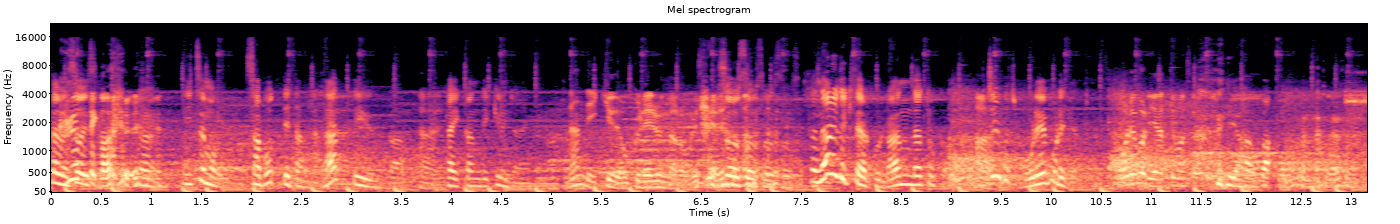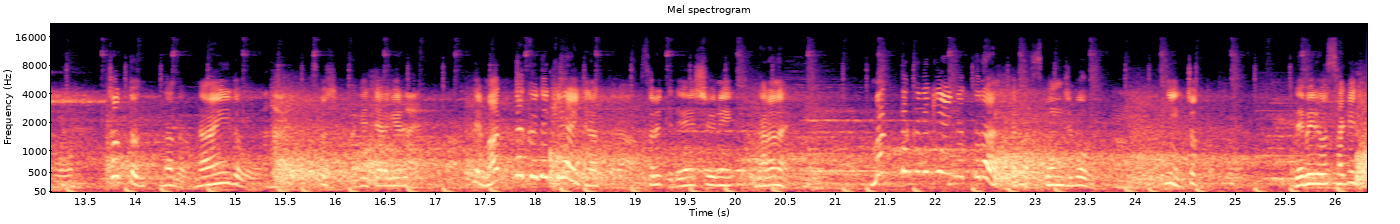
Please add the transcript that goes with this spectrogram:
多分そうです。うん、いつもサボってたんだなっていうのがはい。体感できるんじゃないかな、なんで1球で遅れるんだろうみたいな。そうそうそうそう。慣れてきたらこれランダとか。はい。中国ボレーボレーでやってボレボレやってますよ。た やば。ちょっとなんだろう難易度を少し上げてあげるとか、で全くできないってなったらそれって練習にならない。全くらやっぱスポンジボールにちょっとレベルを下げていっ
